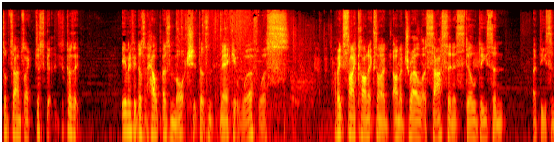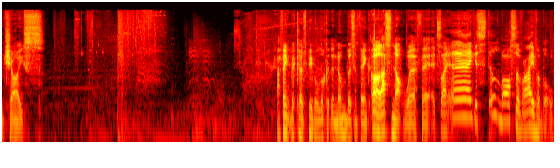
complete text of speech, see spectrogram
Sometimes, like, just because it even if it doesn't help as much, it doesn't make it worthless. I think Cyclonics on a on a Drell Assassin is still decent, a decent choice. I think because people look at the numbers and think, oh, that's not worth it. It's like, eh, you're still more survivable.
